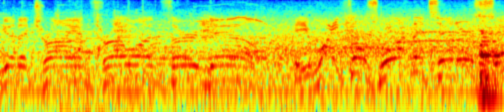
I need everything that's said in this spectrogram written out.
Gonna try and throw on third down. He rifles one that's intercepted.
